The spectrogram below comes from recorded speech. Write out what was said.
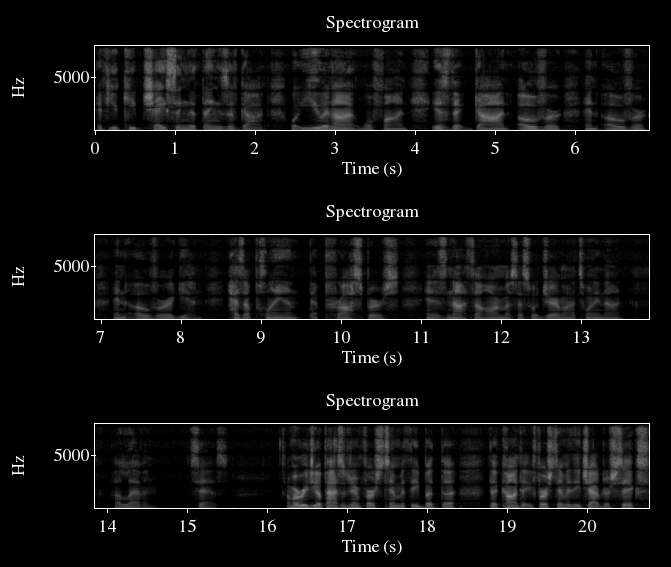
if you keep chasing the things of God, what you and I will find is that God, over and over and over again, has a plan that prospers and is not to harm us. That's what Jeremiah 29 11 says. I'm going to read you a passage in 1 Timothy, but the, the context, 1 Timothy chapter 6,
